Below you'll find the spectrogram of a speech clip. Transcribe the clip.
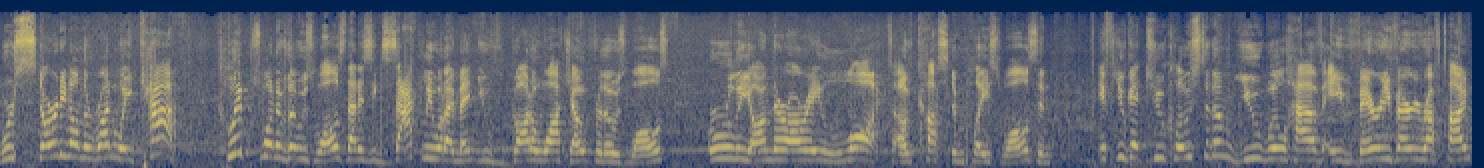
We're starting on the runway. Cap clips one of those walls. That is exactly what I meant. You've got to watch out for those walls. Early on, there are a lot of custom placed walls, and if you get too close to them, you will have a very, very rough time.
